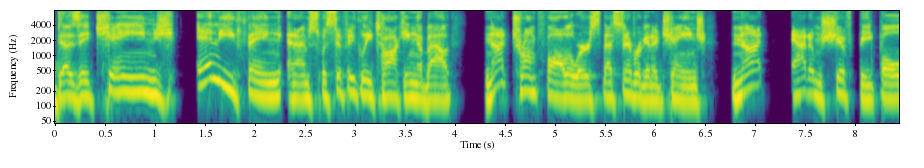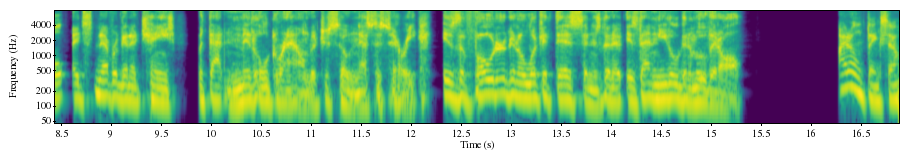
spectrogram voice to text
Does it change anything? And I'm specifically talking about not Trump followers. That's never going to change. Not Adam Schiff people. It's never going to change. But that middle ground, which is so necessary, is the voter going to look at this and is going to is that needle going to move at all? I don't think so.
